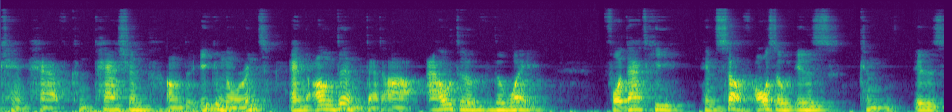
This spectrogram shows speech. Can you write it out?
can have compassion on the ignorant and on them that are out of the way? For that he himself also is com- is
